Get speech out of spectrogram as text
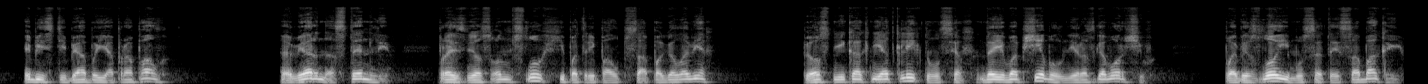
— «без тебя бы я пропал». «Верно, Стэнли», — произнес он вслух и потрепал пса по голове. Пес никак не откликнулся, да и вообще был неразговорчив. Повезло ему с этой собакой.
